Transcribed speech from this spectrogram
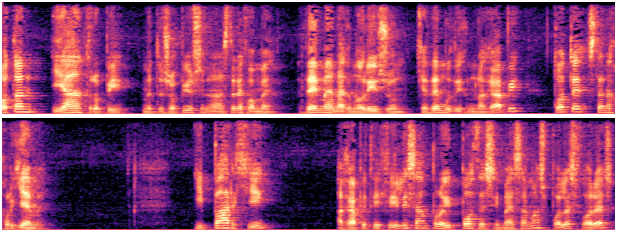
Όταν οι άνθρωποι με τους οποίους συναναστρέφομαι δεν με αναγνωρίζουν και δεν μου δείχνουν αγάπη, τότε στεναχωριέμαι. Υπάρχει, αγαπητοί φίλοι, σαν προϋπόθεση μέσα μας πολλές φορές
